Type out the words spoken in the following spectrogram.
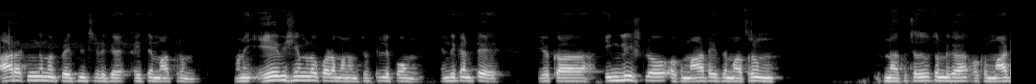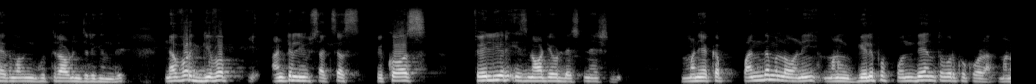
ఆ రకంగా మనం ప్రయత్నించడానికి అయితే మాత్రం మనం ఏ విషయంలో కూడా మనం తుట్టిల్లిపోము ఎందుకంటే ఈ యొక్క ఇంగ్లీష్లో ఒక మాట అయితే మాత్రం నాకు చదువుతుండగా ఒక మాట అయితే మాత్రం గుర్తు రావడం జరిగింది. Never give up until you success because failure is not your destination మన యొక్క పందెంలోని మనం గెలుపు పొందేంత వరకు కూడా మన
